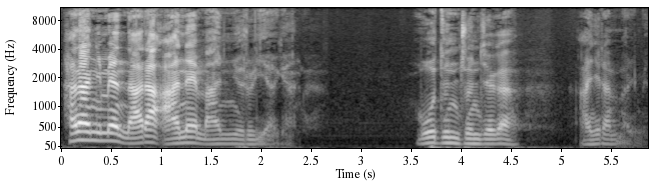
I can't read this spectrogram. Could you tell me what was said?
하나님의 나라 안의 만유를 이야기하는 거예요. 모든 존재가 아니란 말입니다.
